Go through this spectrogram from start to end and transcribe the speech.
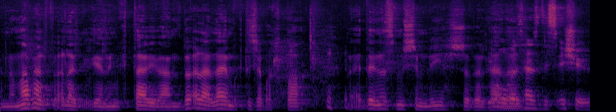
إنه ما بعرف أقرا يعني كتابي عم بقرا لا بكتشف أخطاء بعدين الناس مش منيح الشغل he always هذا has this issue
